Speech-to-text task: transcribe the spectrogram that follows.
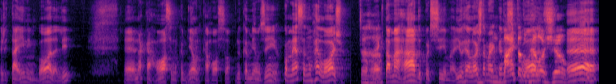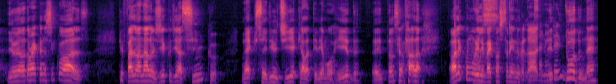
ele tá indo embora ali, é, na carroça, no caminhão, na carroça, ó, no caminhãozinho, começa num relógio, Aham. né? Que tá amarrado por cima. E o relógio tá marcando Um baita cinco um horas. relojão. É, e o relógio tá marcando 5 horas. Que faz uma analogia com o dia 5, né? Que seria o dia que ela teria morrido. Então você fala. Olha como ele vai construindo É verdade. Nossa, ele- tudo, né?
